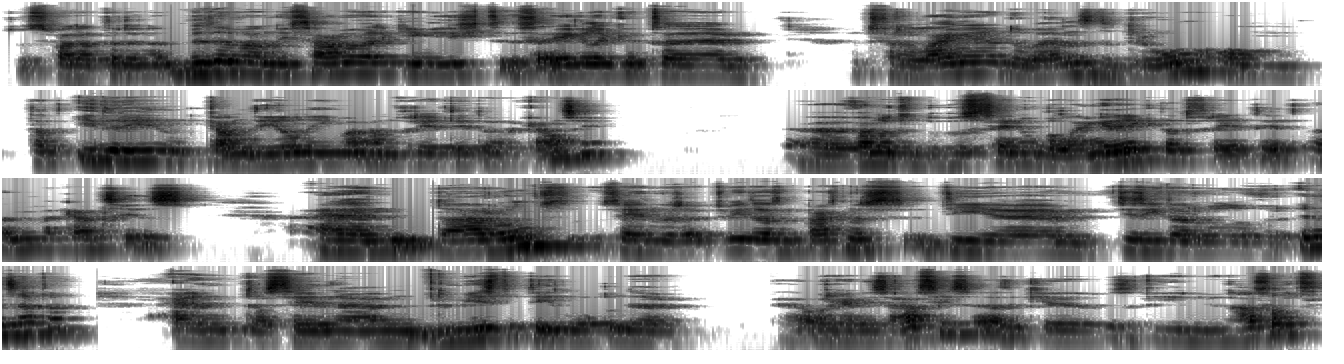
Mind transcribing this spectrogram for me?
Dus wat er in het midden van die samenwerking ligt, is eigenlijk het, eh, het verlangen, de wens, de droom om dat iedereen kan deelnemen aan vrije tijd en vakantie. Eh, vanuit het bewustzijn hoe belangrijk dat vrije tijd en vakantie is. En daar rond zijn er 2000 partners die, eh, die zich daar wel over inzetten. En dat zijn eh, de meest uiteenlopende eh, organisaties. Als ik, eh, we hier nu in Hasselt.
